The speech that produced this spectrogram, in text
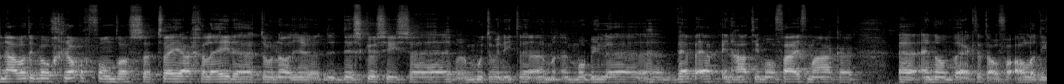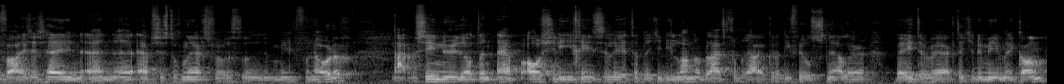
nou, wat ik wel grappig vond was eh, twee jaar geleden, toen had je de discussies, moeten we niet een, een mobiele webapp in HTML5 maken? En dan werkt het over alle devices heen en apps is toch nergens voor, er meer voor nodig. Nou, we zien nu dat een app, als je die geïnstalleerd hebt, dat je die langer blijft gebruiken, dat die veel sneller, beter werkt, dat je er meer mee kan.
